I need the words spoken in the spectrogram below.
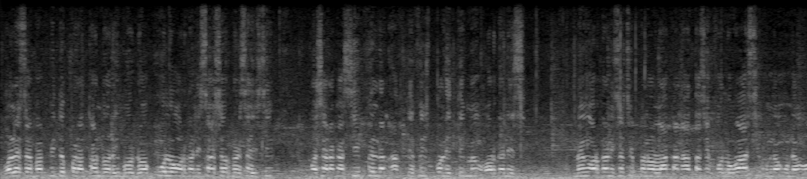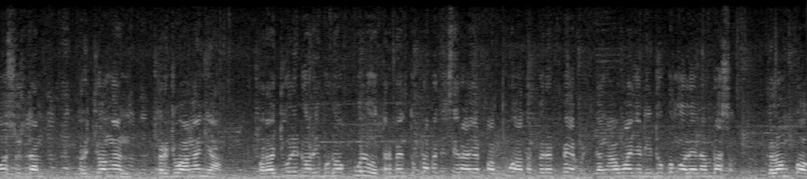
Oleh sebab itu pada tahun 2020 organisasi-organisasi masyarakat sipil dan aktivis politik mengorganis, mengorganisasi penolakan atas evaluasi Undang-Undang OSUS dan perjuangan perjuangannya. Pada Juli 2020 terbentuklah Petisi Rakyat Papua atau PRP yang awalnya didukung oleh 16 kelompok.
